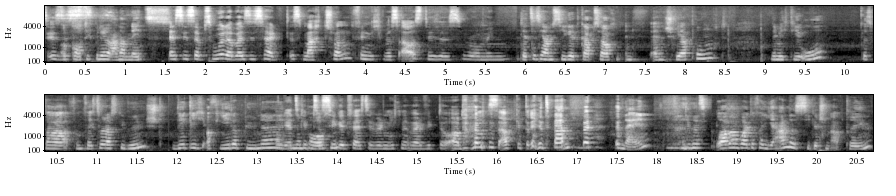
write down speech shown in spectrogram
ist, oh Gott, ich bin ja an am Netz. es ist absurd, aber es ist halt, es macht schon, finde ich, was aus, dieses Roaming. Letztes Jahr am Siget gab es ja auch einen, Schwerpunkt, nämlich die EU. Das war vom Festival aus gewünscht. Wirklich auf jeder Bühne Und jetzt gibt es das. Siget Festival nicht mehr, weil Viktor Orban es abgedreht hat. Nein. Orban wollte vor Jahren das Siget schon abdrehen.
